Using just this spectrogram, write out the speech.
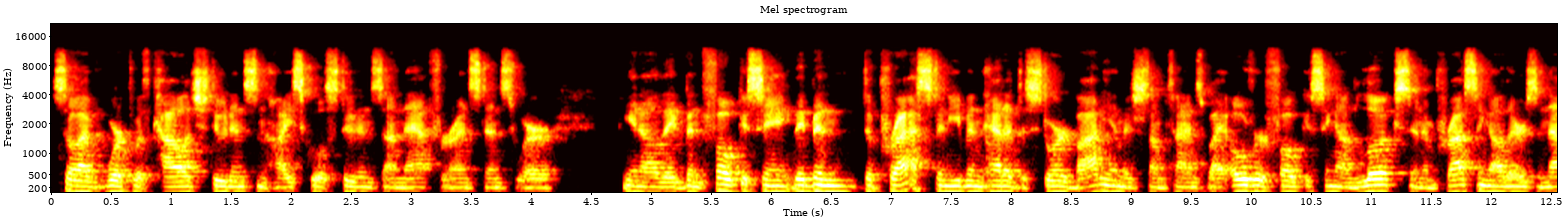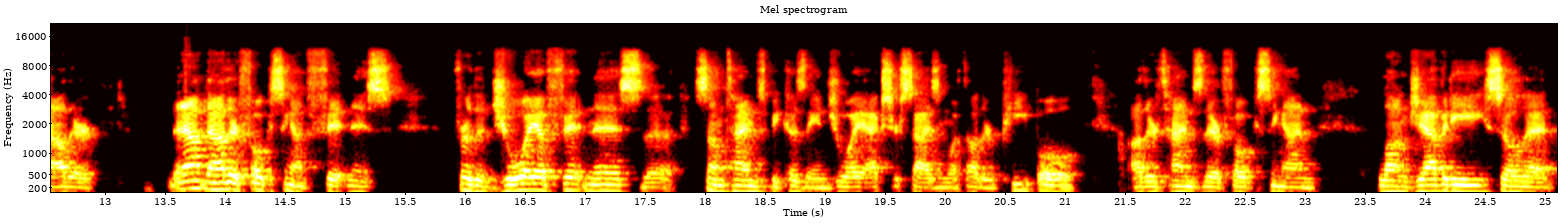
So I've worked with college students and high school students on that, for instance, where you know they've been focusing, they've been depressed and even had a distorted body image sometimes by over focusing on looks and impressing others, and now they're now, now they're focusing on fitness for the joy of fitness the sometimes because they enjoy exercising with other people other times they're focusing on longevity so that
